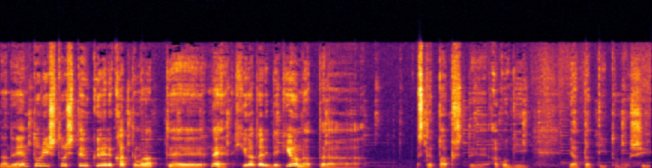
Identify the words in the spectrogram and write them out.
なんでエントリーとしてウクレレ買ってもらってね弾き語りできるようになったらステップアップしてアコギやったっていいと思うし。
